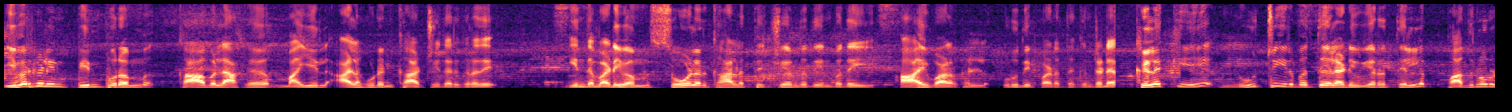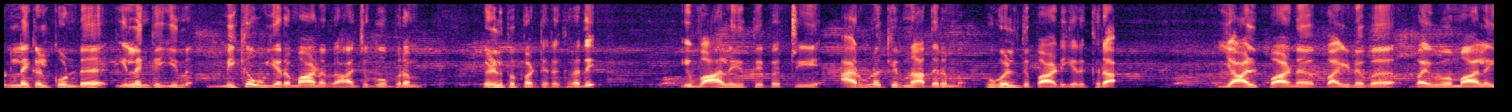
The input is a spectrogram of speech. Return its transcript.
இவர்களின் பின்புறம் காவலாக மயில் அழகுடன் காட்சி தருகிறது. இந்த வடிவம் சோழர் காலத்தைச் சேர்ந்தது என்பதை ஆய்வாளர்கள் உறுதிப்படுத்துகின்றனர். கிழக்கே நூற்றி இருபத்தி ஏழு அடி உயரத்தில் பதினோரு நிலைகள் கொண்ட இலங்கையின் மிக உயரமான ராஜகோபுரம் எழுப்பப்பட்டிருக்கிறது. இவ்வாலயத்தை பற்றி அருணகிரிநாதரும் புகழ்ந்து பாடியிருக்கிறார். யாழ்ப்பாண வைணவ வைபவமாலை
